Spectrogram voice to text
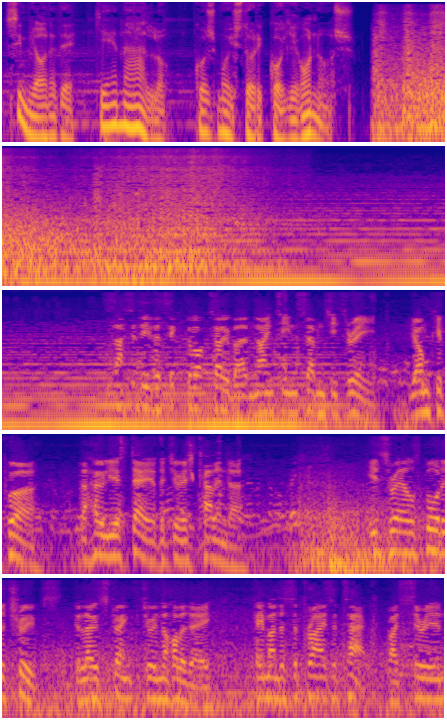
σημειώνεται και ένα άλλο κοσμοϊστορικό γεγονός. Saturday, the 6th of October 1973, Yom Kippur, the holiest day of the Jewish calendar. Israel's border troops, below strength during the holiday, came under surprise attack by Syrian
